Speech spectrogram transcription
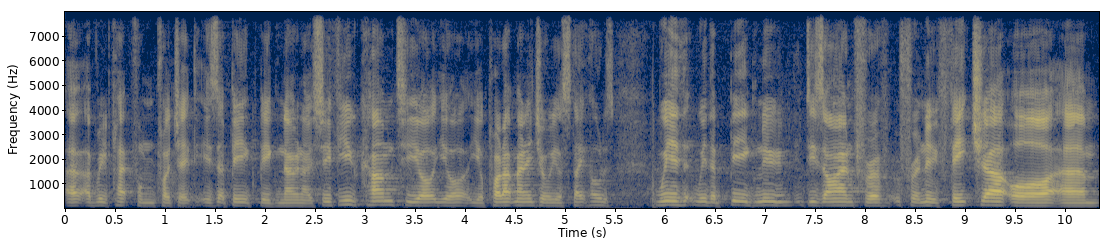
a, a replatforming project is a big, big no-no. So if you come to your, your, your product manager or your stakeholders with, with a big new design for a, for a new feature or um,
